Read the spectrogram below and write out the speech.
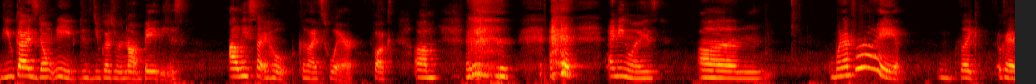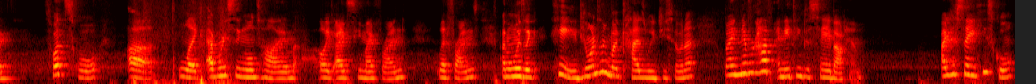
you guys don't need because you guys are not babies. At least I hope, because I swear. Fuck. Um. anyways, um, whenever I like, okay, so at school, uh, like every single time, like I see my friend, my friends, I'm always like, hey, do you want to talk about Kazuichi Soda? But I never have anything to say about him. I just say he's cool.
